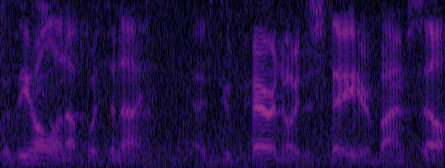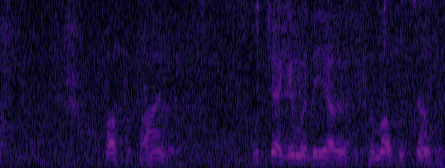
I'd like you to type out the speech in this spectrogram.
Who's he holing up with tonight? Guy's too paranoid to stay here by himself. Fuck if I know. We'll check in with the others and come up with something.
